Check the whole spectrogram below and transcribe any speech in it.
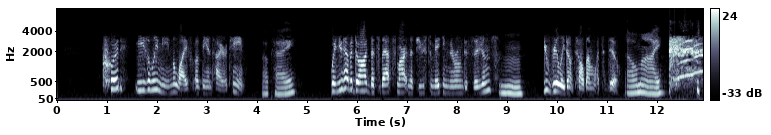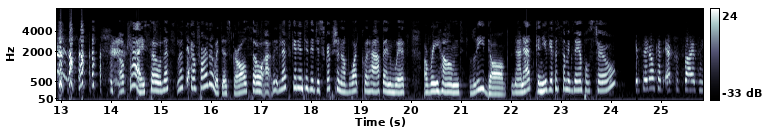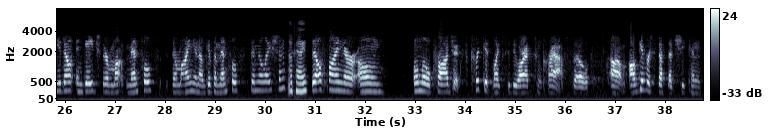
could easily mean the life of the entire team. Okay. When you have a dog that's that smart and that's used to making their own decisions, Mm. you really don't tell them what to do. Oh my. okay, so let's let's go further with this, girl. So uh, let's get into the description of what could happen with a rehomed lead dog. Nannette, can you give us some examples too? if they don't get exercise and you don't engage their mo- mental, their mind, you know, give them mental stimulation, Okay. they'll find their own own little projects. Cricket likes to do arts and crafts, so um, I'll give her stuff that she can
